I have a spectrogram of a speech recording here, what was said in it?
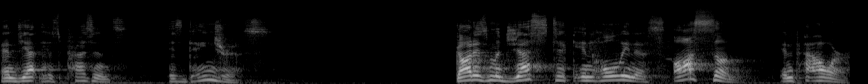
and yet his presence is dangerous. God is majestic in holiness, awesome in power.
